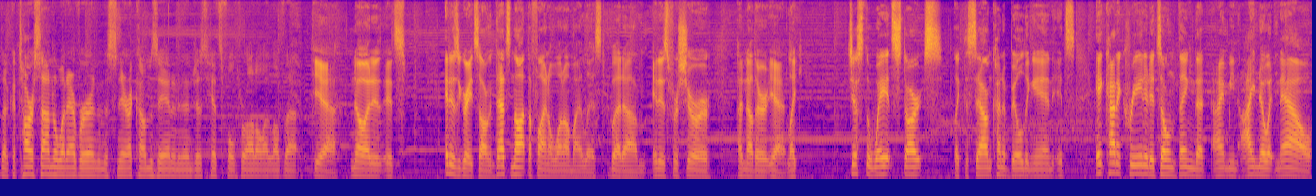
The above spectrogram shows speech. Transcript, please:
that guitar sound or whatever, and then the snare comes in and then just hits full throttle. I love that. Yeah, no, it is. It's it is a great song. That's not the final one on my list, but um, it is for sure another. Yeah, like just the way it starts, like the sound kind of building in. It's it kind of created its own thing that I mean I know it now.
